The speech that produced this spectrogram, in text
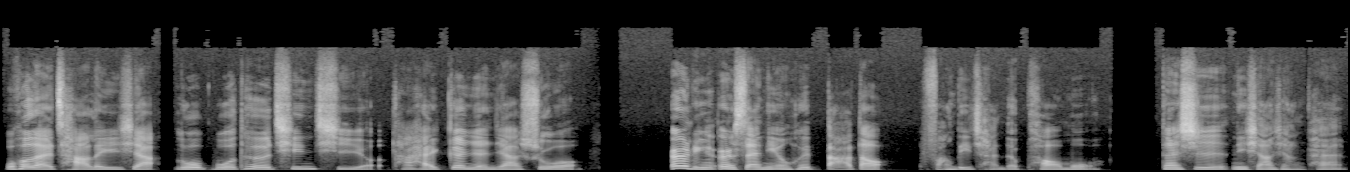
我后来查了一下，罗伯特清崎哦，他还跟人家说，二零二三年会达到房地产的泡沫。但是你想想看，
